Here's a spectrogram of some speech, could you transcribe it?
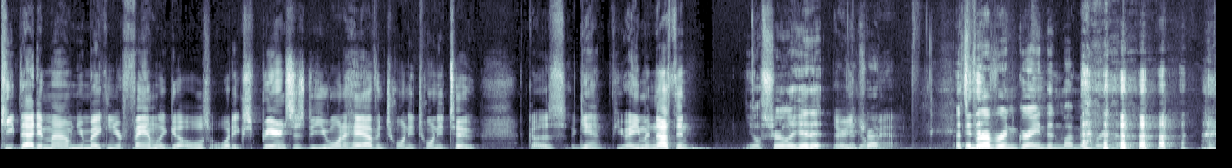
keep that in mind when you're making your family goals. What experiences do you want to have in 2022? Because again, if you aim at nothing, You'll surely hit it. there you That's go, right. Matt. That's And then- forever ingrained in my memory.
